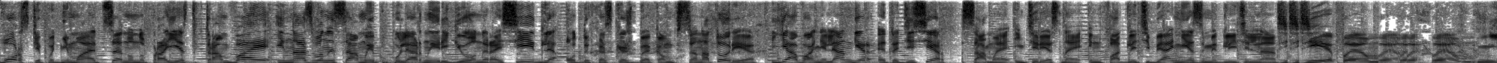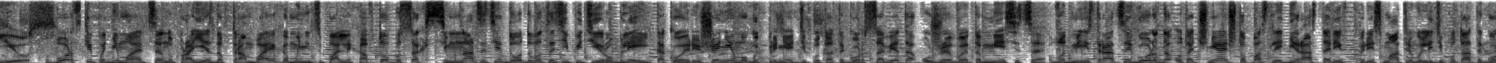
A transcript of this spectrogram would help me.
В Орске поднимают цену на проезд в трамвае и названы самые популярные регионы России для отдыха с кэшбэком в санаториях. Я Ваня Лянгер, это десерт. Самая интересная инфа для тебя незамедлительно. News. В Орске поднимают цену проезда в трамваях и муниципальных автобусах с 17 до 25 рублей. Такое решение могут принять депутаты Горсовета уже в этом месяце. В администрации города уточняют, что последний раз тариф пересматривали депутаты Горсовета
